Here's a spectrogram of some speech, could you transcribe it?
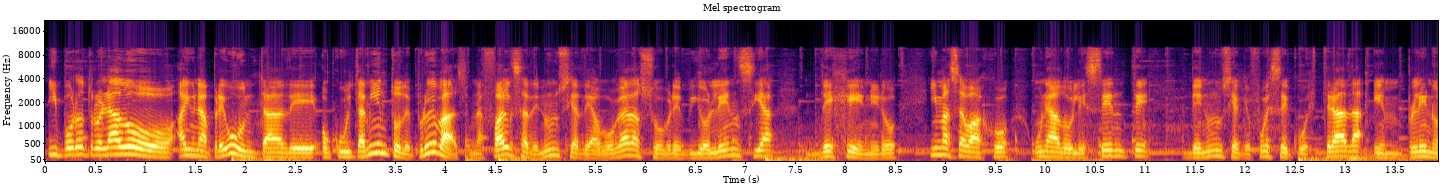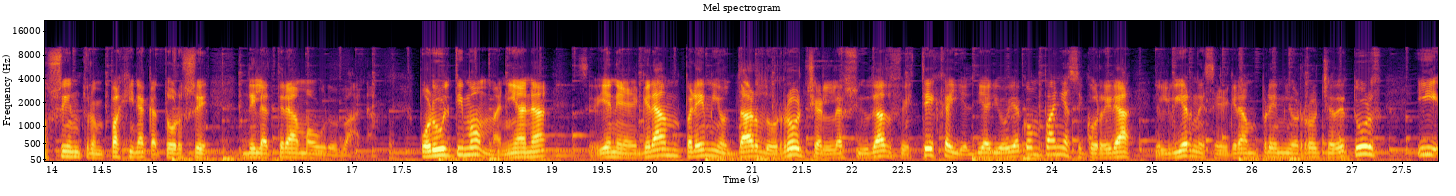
Y por otro lado, hay una pregunta de ocultamiento de pruebas, una falsa denuncia de abogada sobre violencia de género. Y más abajo, una adolescente denuncia que fue secuestrada en pleno centro en página 14 de la trama urbana. Por último, mañana se viene el Gran Premio Dardo Rocha, la ciudad festeja y el diario hoy acompaña. Se correrá el viernes el Gran Premio Rocha de Tours y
